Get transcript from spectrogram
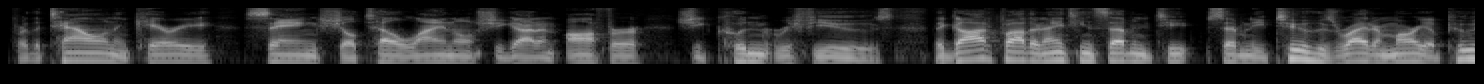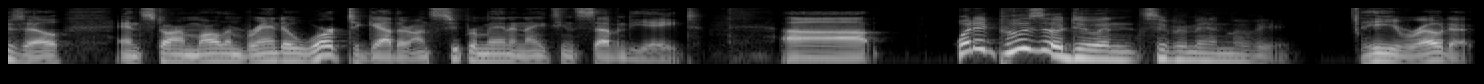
for the Talon and Carrie saying she'll tell Lionel she got an offer she couldn't refuse. The Godfather 1972, whose writer Mario Puzo and star Marlon Brando worked together on Superman in 1978. Uh, What did Puzo do in Superman movie? he wrote it.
